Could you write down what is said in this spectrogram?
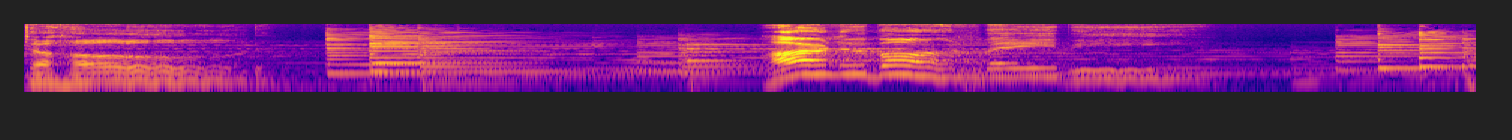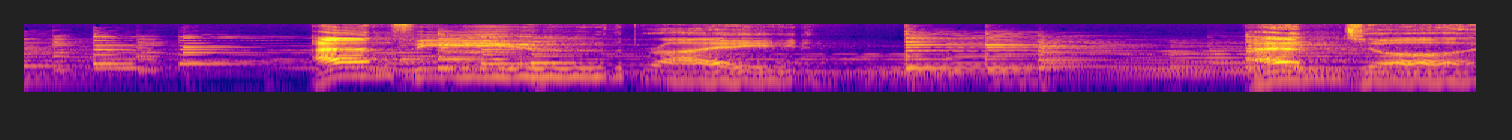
to hold. Our newborn baby. And feel the pride. And joy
